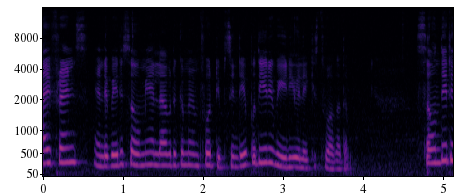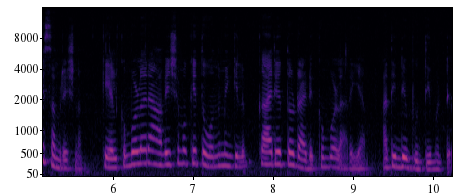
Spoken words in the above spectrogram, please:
ഹായ് ഫ്രണ്ട്സ് എന്റെ പേര് സൗമ്യ. എല്ലാവർക്കും എം ഫോർ ടിപ്സിന്റെ പുതിയൊരു വീഡിയോയിലേക്ക് സ്വാഗതം. സൗന്ദര്യ സംരക്ഷണം. കേൾക്കുമ്പോൾ ഒരു ആവേശമൊക്കെ തോന്നുമെങ്കിലും കാര്യത്തോട് അടുക്കുമ്പോൾ അറിയാം അതിന്റെ ബുദ്ധിമുട്ട്.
